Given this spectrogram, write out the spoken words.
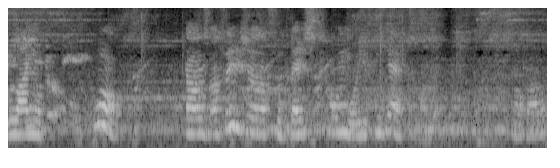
And I Guys, I'm pretty sure that's the best combo you can get. Not bad.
